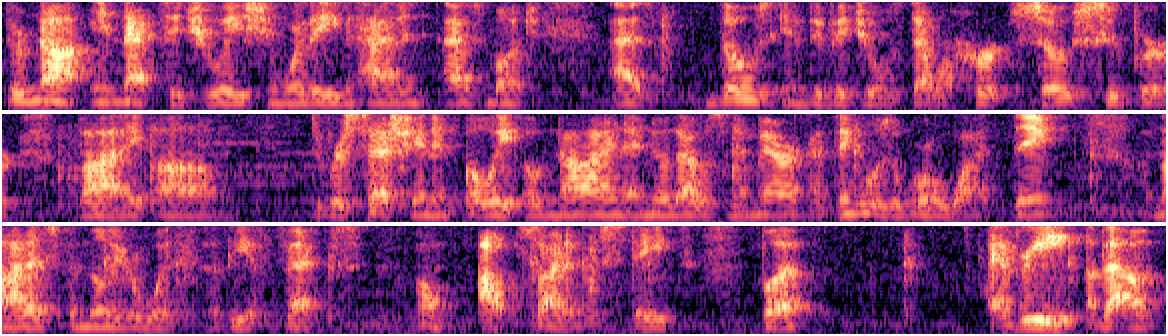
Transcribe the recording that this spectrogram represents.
they're not in that situation where they even had as much as those individuals that were hurt so super by um, the recession in 08, 09. I know that was in America. I think it was a worldwide thing. I'm not as familiar with the effects um, outside of the States. But every about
